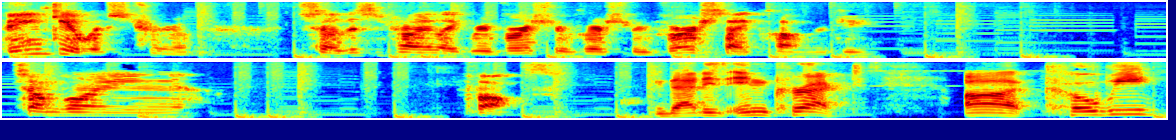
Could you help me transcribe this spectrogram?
think it was true. So this is probably like reverse, reverse, reverse psychology. So I'm going false. That is incorrect. Uh, Coby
